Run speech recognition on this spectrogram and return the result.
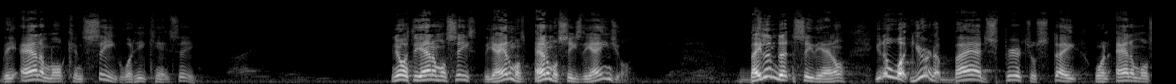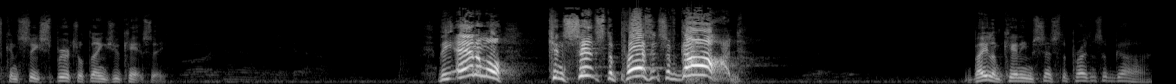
The animal can see what he can't see. You know what the animal sees? The animal, animal sees the angel. Balaam doesn't see the animal. You know what? You're in a bad spiritual state when animals can see spiritual things you can't see. The animal can sense the presence of God. Balaam can't even sense the presence of God.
